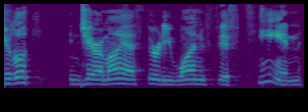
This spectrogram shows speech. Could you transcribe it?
You look in Jeremiah 31 15,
